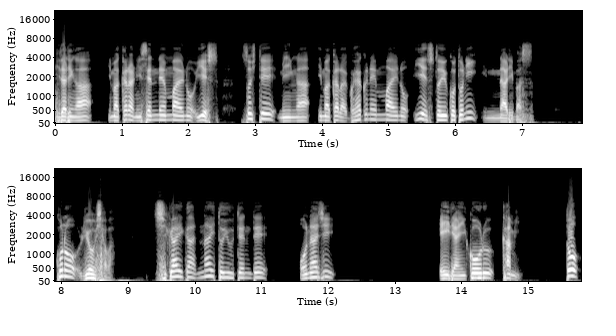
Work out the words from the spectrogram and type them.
左が今から2000年前のイエス、そして右が今から500年前のイエスということになります。この両者は違いがないという点で同じエイリアンイコール神と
